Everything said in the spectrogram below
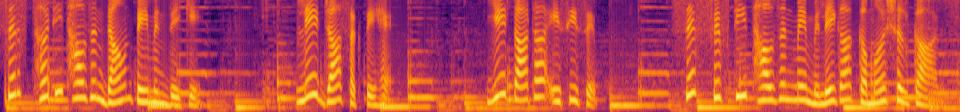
सिर्फ़ थर्टी थाउज़ेंड डाउन पेमेंट देके ले जा सकते हैं। ये टाटा एसी सिप सिर्फ़ फिफ्टी थाउज़ेंड में मिलेगा कमर्शियल कार्स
